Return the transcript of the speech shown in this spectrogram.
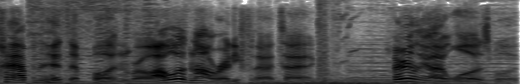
Just happened to hit that button, bro. I was not ready for that attack. Apparently I was, but...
